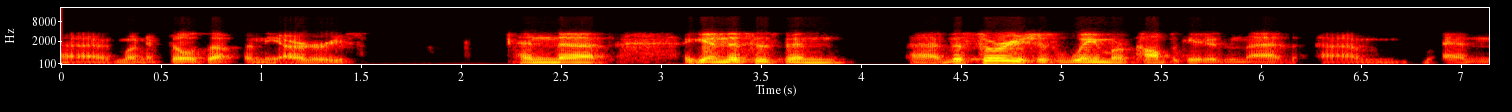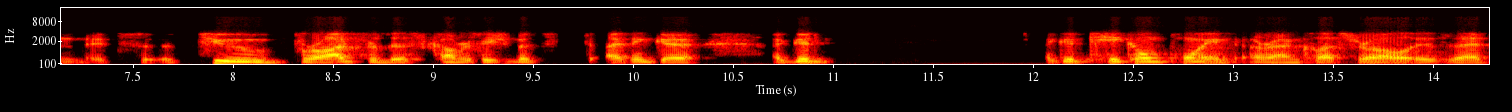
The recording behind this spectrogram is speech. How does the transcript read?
uh, when it builds up in the arteries. And uh, again, this has been uh, the story is just way more complicated than that, um, and it's too broad for this conversation. But I think a, a good a good take-home point around cholesterol is that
